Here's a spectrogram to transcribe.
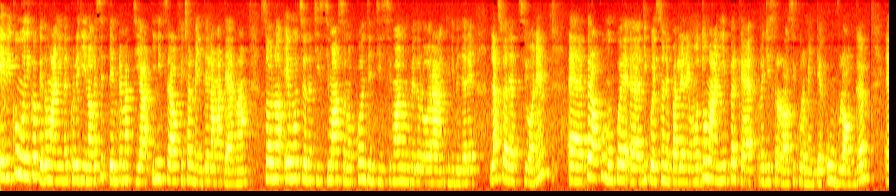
e vi comunico che domani mercoledì 9 settembre Mattia inizierà ufficialmente la materna. Sono emozionatissima, sono contentissima, non vedo l'ora anche di vedere la sua reazione. Eh, però comunque eh, di questo ne parleremo domani perché registrerò sicuramente un vlog eh,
